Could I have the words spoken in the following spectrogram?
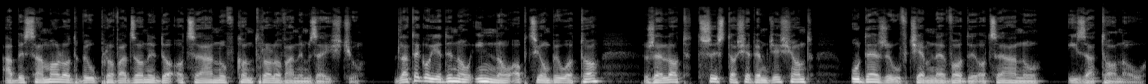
aby samolot był prowadzony do oceanu w kontrolowanym zejściu. Dlatego jedyną inną opcją było to, że lot 370 uderzył w ciemne wody oceanu i zatonął.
